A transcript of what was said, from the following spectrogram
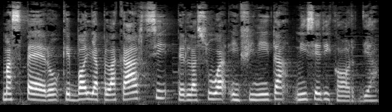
Ma spero che voglia placarsi per la sua infinita misericordia.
